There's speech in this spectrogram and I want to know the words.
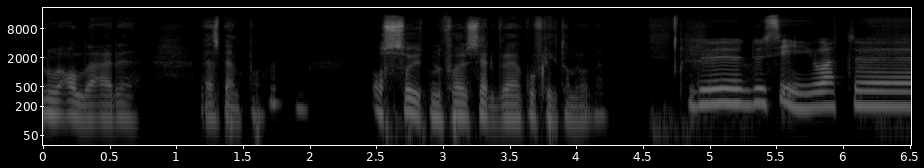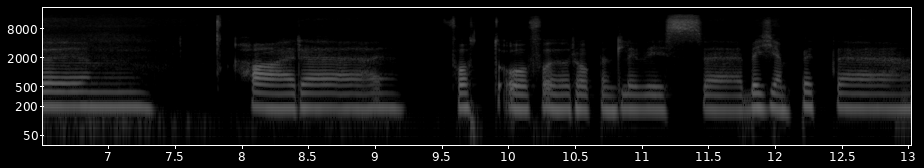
noe alle er, er spent på. Mm. Også utenfor selve konfliktområdet. Du, du sier jo at du har fått og forhåpentligvis eh, bekjempet eh,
